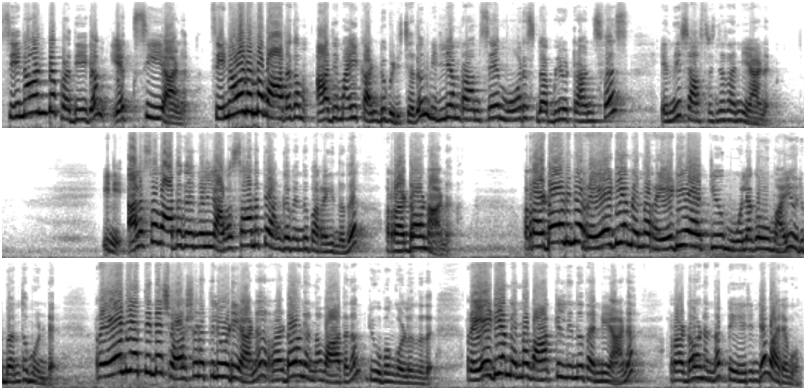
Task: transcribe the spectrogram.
സിനോണിന്റെ പ്രതീകം എക്സ് ഇ ആണ്. സിനോൺ എന്ന വാതകം ആദ്യമായി കണ്ടുപിടിച്ചതും വില്യം റാംസെ മോറിസ് ഡബ്ല്യു ട്രാൻസ്ഫേഴ്സ് എന്നീ ശാസ്ത്രജ്ഞർ തന്നെയാണ്. ഇനി അലസവാതകങ്ങളിൽ അവസാനത്തെ അംഗം എന്ന് പറയുന്നത് റഡോൺ ആണ്. റഡോണിന് റേഡിയം എന്ന റേഡിയോ ആക്റ്റീവ് മൂലകവുമായി ഒരു ബന്ധമുണ്ട്. റേഡിയത്തിന്റെ ശോഷണത്തിലൂടെയാണ് റഡോൺ എന്ന വാതകം രൂപം കൊള്ളുന്നത്. റേഡിയം എന്ന വാക്കിൽ നിന്ന് തന്നെയാണ് റഡോൺ എന്ന പേരിന്റെ വരവും.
